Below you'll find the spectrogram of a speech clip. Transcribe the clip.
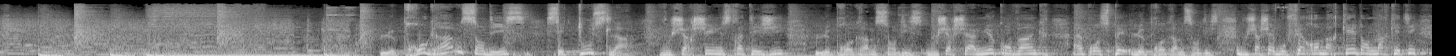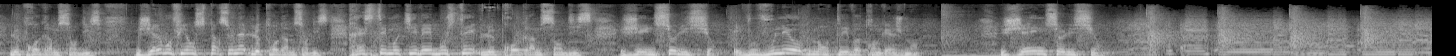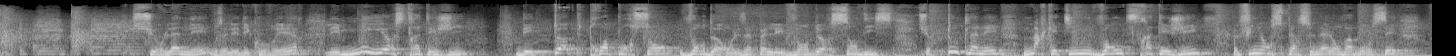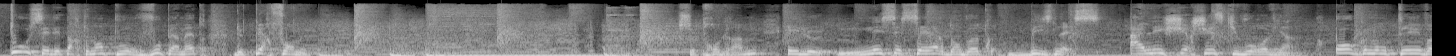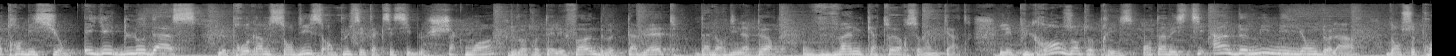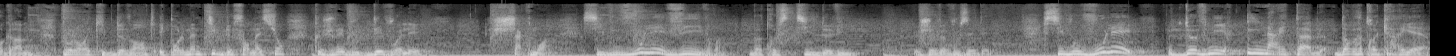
Le programme 110, c'est tout cela. Vous cherchez une stratégie, le programme 110. Vous cherchez à mieux convaincre un prospect, le programme 110. Vous cherchez à vous faire remarquer dans le marketing, le programme 110. Gérer vos finances personnelles, le programme 110. Restez motivé et boosté, le programme 110. J'ai une solution et vous voulez augmenter votre engagement. J'ai une solution. Sur l'année, vous allez découvrir les meilleures stratégies des top 3% vendeurs. On les appelle les vendeurs 110. Sur toute l'année, marketing, vente, stratégie, finances personnelles, on va brosser tous ces départements pour vous permettre de performer. Ce programme est le nécessaire dans votre business. Allez chercher ce qui vous revient. Augmentez votre ambition. Ayez de l'audace. Le programme 110, en plus, est accessible chaque mois de votre téléphone, de votre tablette, d'un ordinateur 24 heures sur 24. Les plus grandes entreprises ont investi un demi-million de dollars dans ce programme pour leur équipe de vente et pour le même type de formation que je vais vous dévoiler chaque mois. Si vous voulez vivre votre style de vie, je vais vous aider. Si vous voulez devenir inarrêtable dans votre carrière,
